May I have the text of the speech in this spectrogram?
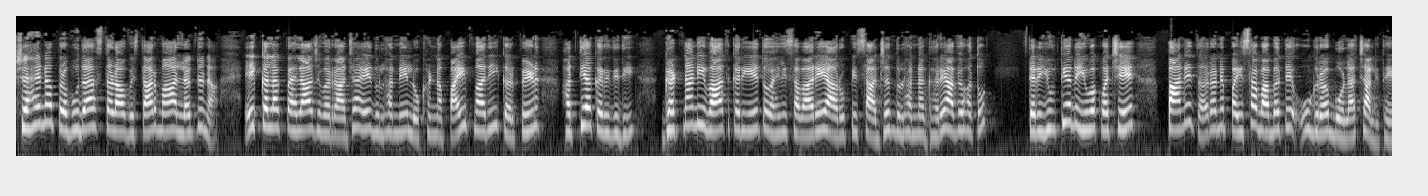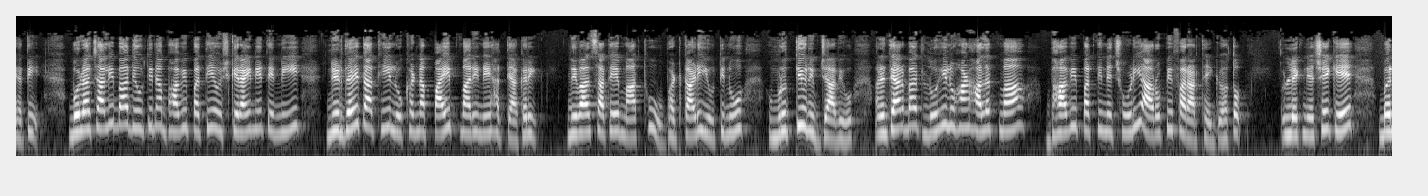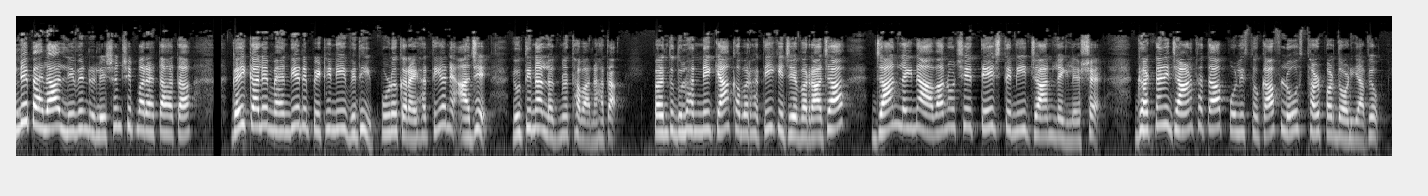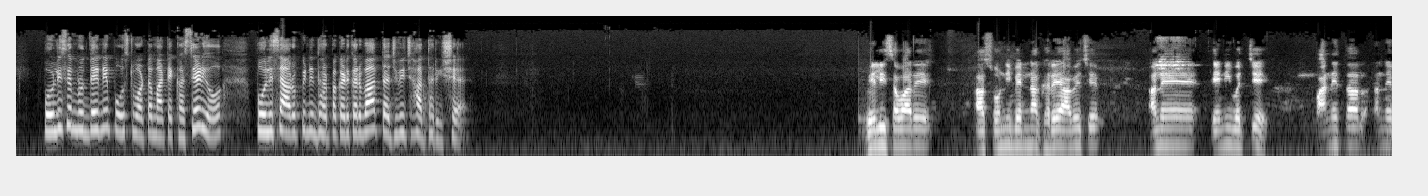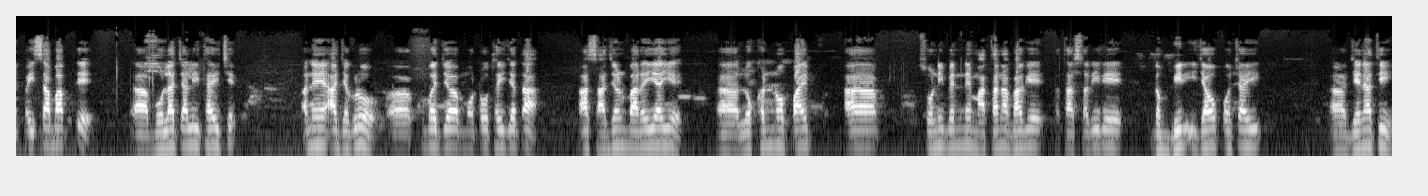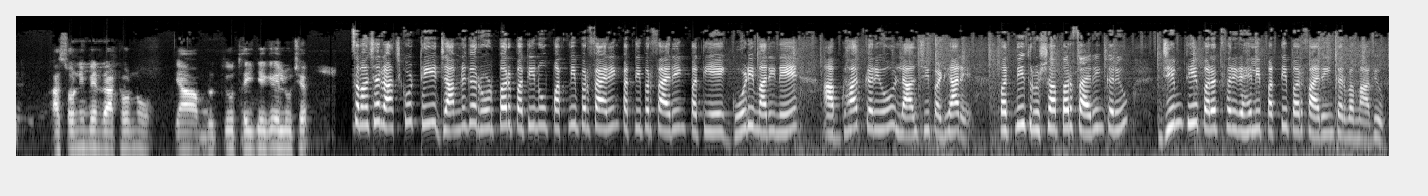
શહેરના પ્રભુદાસ તળાવ વિસ્તારમાં લગ્નના એક કલાક પહેલા જ વરરાજાએ દુલ્હનને લોખંડના પાઇપ મારી કરપીણ હત્યા કરી દીધી. ઘટનાની વાત કરીએ તો વહેલી સવારે આરોપી સાજન દુલ્હનના ઘરે આવ્યો હતો. ત્યારે યુવતી અને યુવક વચ્ચે પાનેતર અને પૈસા બાબતે ઉગ્ર બોલાચાલી થઈ હતી. બોલાચાલી બાદ યુવતીના ભાવિ પતિએ ઉશ્કેરાઈને તેની નિર્દયતાથી લોખંડના પાઇપ મારીને હત્યા કરી. દિવાલ સાથે માથું ભટકાડી યુવતીનું મૃત્યુ નિપજાવ્યું અને ત્યારબાદ લોહી લુહાણ હાલતમાં ભાવિ પત્નીને છોડી આરોપી ફરાર થઈ ગયો હતો. ઉલ્લેખનીય છે કે બંને પહેલા લિવ ઇન રિલેશનશિપમાં રહેતા હતા. ગઈકાલે મહેંદી અને પીઠીની વિધિ પૂર્ણ કરાઈ હતી અને આજે યુવતીના લગ્ન થવાના હતા. પરંતુ દુલ્હનને ક્યાં ખબર હતી કે જે વરરાજા જાન લઈને આવવાનો છે તે જ તેની જાન લઈ લેશે. ઘટનાની જાણ થતાં પોલીસનો કાફલો સ્થળ પર દોડી આવ્યો. પોલીસે મૃતદેહને પોસ્ટમોર્ટમ માટે ખસેડ્યો. પોલીસે આરોપીની ધરપકડ કરવા તજવીજ હાથ ધરી છે. વહેલી સવારે આ સોનીબેનના ઘરે આવે છે અને તેની વચ્ચે પાનેતર અને પૈસા બાબતે બોલાચાલી થાય છે. અને આ ઝઘડો ખૂબ જ મોટો થઈ જતા આ સાજણ બારૈયાએ લોખંડનો પાઇપ આ સોનીબેનને માથાના ભાગે તથા શરીરે ગંભીર ઈજાઓ પહોંચાઈ જેનાથી આ સોનીબેન રાઠોડનું ત્યાં મૃત્યુ થઈ ગયેલું છે. સમાચાર રાજકોટથી જામનગર રોડ પર પતિનું પત્ની પર ફાયરિંગ પત્ની પર ફાયરિંગ પતિએ ગોળી મારીને આપઘાત કર્યો લાલજી પઢિયારે. પત્ની તૃષા પર ફાયરિંગ કર્યું જીમથી પરત ફરી રહેલી પત્ની પર ફાયરિંગ કરવામાં આવ્યું.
